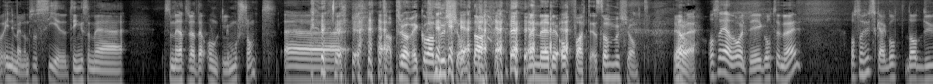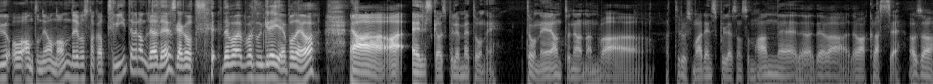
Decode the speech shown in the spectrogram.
For innimellom så sier du ting som er som rett og slett er ordentlig morsomt. Eh, Altså, prøv prøver ikke å være morsomt, da, men eh, det oppfattes som morsomt. Ja. Og så er du alltid i godt humør. Og så husker jeg godt da du og Antony Annan drev og snakka tvi til hverandre. Det husker jeg godt. Det var en sånn greie på det òg. Ja, jeg elsker å spille med Tony. Tony Antonianen var At Rosenborg hadde en spiller sånn som han, eh, det, det, var, det var klasse. Altså,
